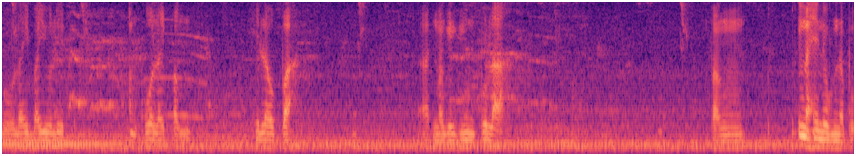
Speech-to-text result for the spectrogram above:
Kulay violet. Ang kulay pag hilaw pa. At magiging pula pang nahinog na po.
